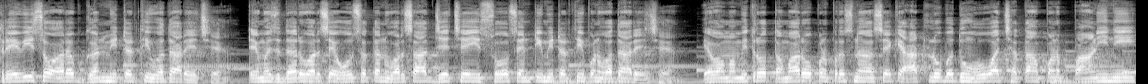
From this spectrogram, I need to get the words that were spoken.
ત્રેવીસો અરબ ઘન મીટરથી વધારે છે. તેમજ દર વર્ષે ઓસતન વરસાદ જે છે એ સો સેન્ટીમીટરથી પણ વધારે છે. એવામાં મિત્રો તમારો પણ પ્રશ્ન હશે કે આટલું બધું હોવા છતાં પણ પાણીની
